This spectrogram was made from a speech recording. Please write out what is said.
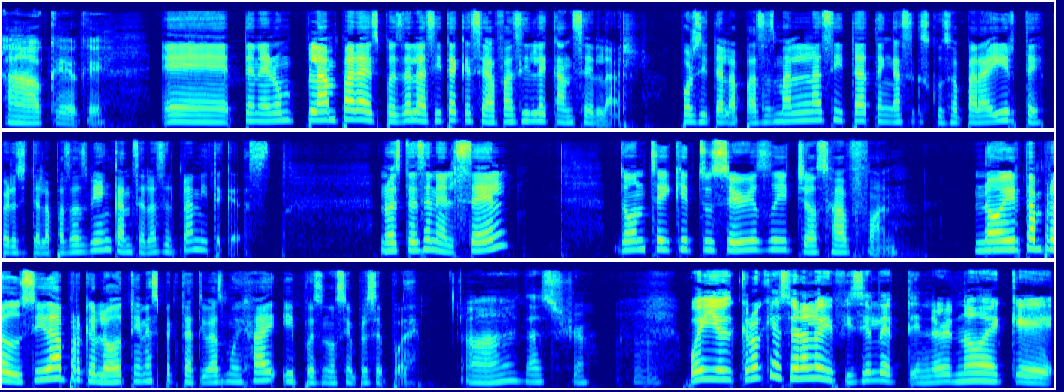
Ah, ok, ok. Eh, tener un plan para después de la cita que sea fácil de cancelar. Por si te la pasas mal en la cita, tengas excusa para irte, pero si te la pasas bien, cancelas el plan y te quedas. No estés en el cel. Don't take it too seriously, just have fun. No ir tan producida porque luego tiene expectativas muy high y pues no siempre se puede. Ah, that's true. Güey, yo creo que eso era lo difícil de Tinder, ¿no? De que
